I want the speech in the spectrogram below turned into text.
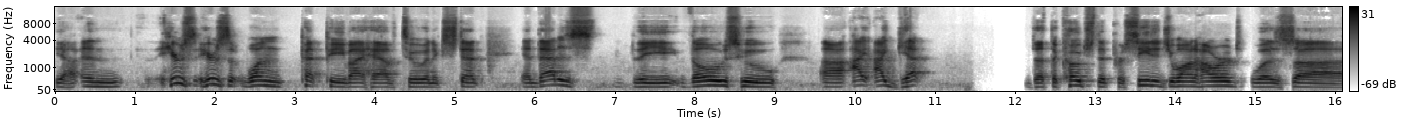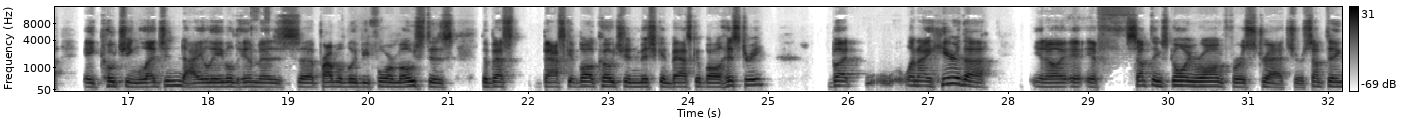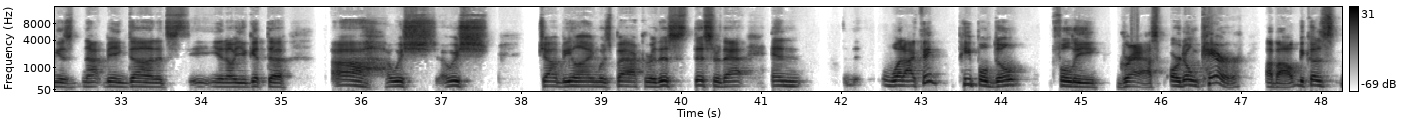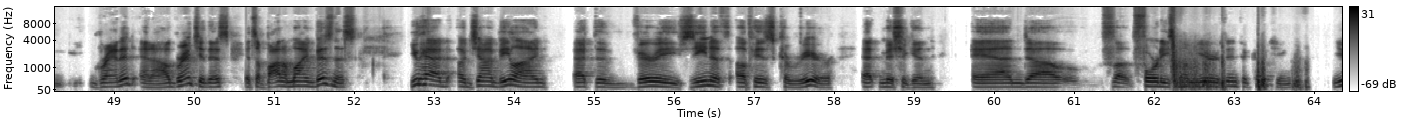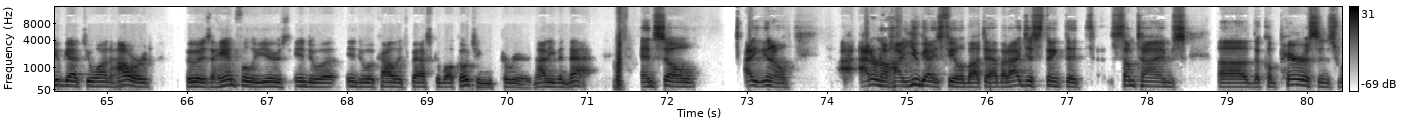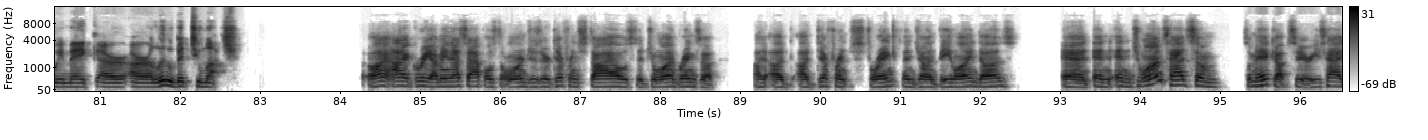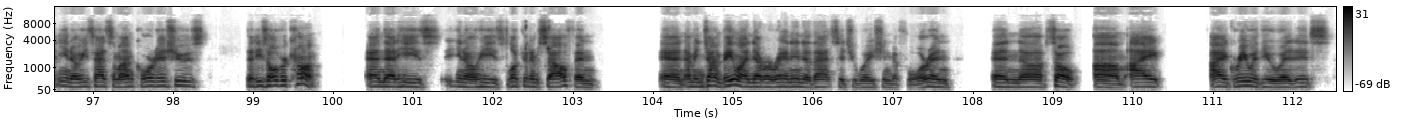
Yeah, and here's here's one pet peeve I have to an extent, and that is the those who uh, I I get that the coach that preceded Juwan Howard was uh, a coaching legend. I labeled him as uh, probably before most as the best basketball coach in Michigan basketball history. But when I hear the you know if, something's going wrong for a stretch or something is not being done it's you know you get the ah i wish i wish john beilein was back or this this or that. And what i think people don't fully grasp or don't care about because granted and i'll grant you this it's a bottom line business. You had a john beilein at the very zenith of his career at Michigan, and uh, 40 some years into coaching, you've got Juwan Howard, who is a handful of years into a into a college basketball coaching career. Not even that. And so, I you know, I, I don't know how you guys feel about that, but I just think that sometimes uh, the comparisons we make are are a little bit too much. Well, I, I agree. I mean, that's apples to oranges. They're different styles. That Juwan brings a, a, a, different strength than John Beilein does, and and and Juwan's had some some hiccups here. He's had you know he's had some on court issues that he's overcome, and that he's you know he's looked at himself and and I mean John Beilein never ran into that situation before, and and uh, so um, I I agree with you. It, it's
